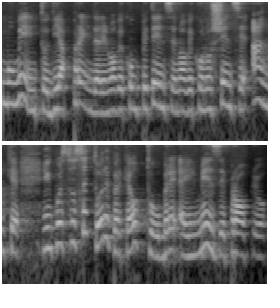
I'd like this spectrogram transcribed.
momento di apprendere nuove competenze, nuove conoscenze anche in questo settore perché ottobre è il mese proprio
